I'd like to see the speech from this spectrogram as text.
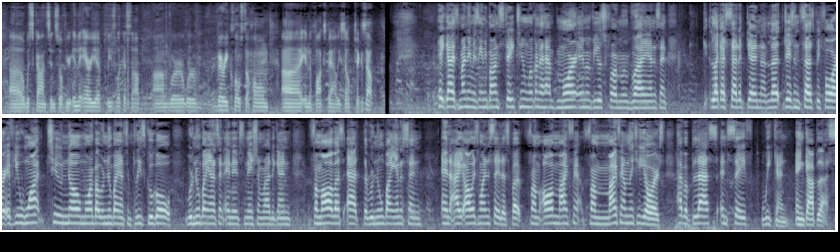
Wisconsin. Wisconsin. So if you're in the area, please look us up. Um, we're, we're very close to home uh, in the Fox Valley, so check us out. Hey guys, my name is Andy Bond. Stay tuned. We're going to have more interviews from Brian Anderson. like I said again, let Jason says before, if you want to know more about Renew by Andersen, please Google Renew by Andersen and it's nationwide again. From all of us at the Renew by Andersen, and I always wanted to say this, but from all my fam- from my family to yours, have a blessed and safe weekend, and God bless.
